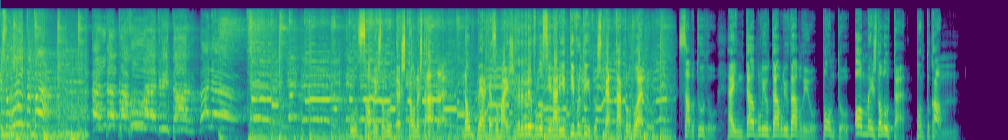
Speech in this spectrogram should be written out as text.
homens da luta, pá! Anda para a rua a gritar! Olha! Os homens da luta estão na estrada. Não percas o mais revolucionário e divertido espetáculo do ano. Sabe tudo em www.homensdaluta.com.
